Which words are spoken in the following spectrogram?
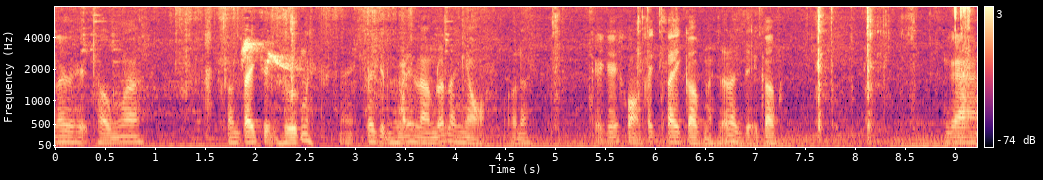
Đây là hệ thống ờ, bàn tay chuyển hướng này. Đấy, tay chuyển hướng này làm rất là nhỏ ở đây. Cái cái khoảng cách tay cầm này rất là dễ cầm. Ga.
